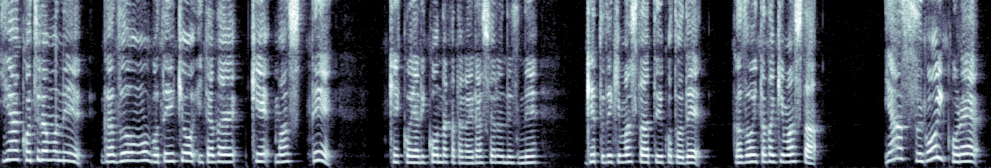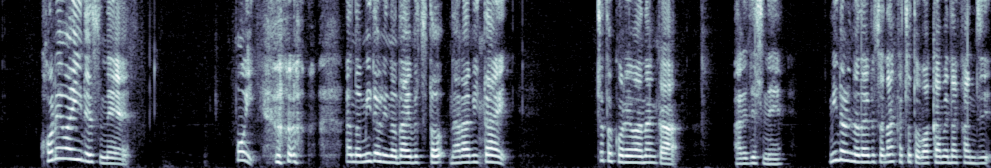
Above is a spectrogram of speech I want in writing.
いや、こちらもね、画像をご提供いただけまして、結構やり込んだ方がいらっしゃるんですね。ゲットできましたということで、画像いただきました。いや、すごいこれ。これはいいですね。ぽい。あの、緑の大仏と並びたい。ちょっとこれはなんか、あれですね。緑の大仏はなんかちょっと若めな感じ。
